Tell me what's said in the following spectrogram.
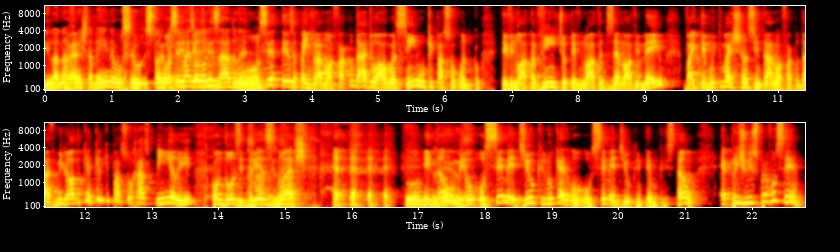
E lá na é? frente também, né, o seu histórico vai ser mais valorizado, né? Com certeza, para entrar numa faculdade ou algo assim, o que passou quando teve nota 20 ou teve nota 19,5, vai ter muito mais chance de entrar numa faculdade melhor do que aquele que passou raspinha ali com 12, 13, não é? oh, então, o, o, ser medíocre não quer, o, o ser medíocre em termo cristão é prejuízo para você.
